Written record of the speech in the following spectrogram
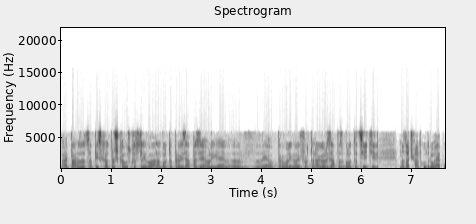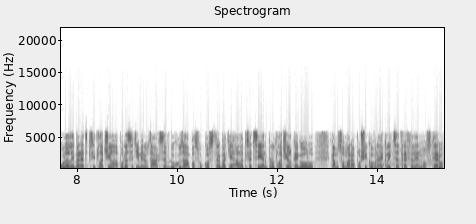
Aj pán rozhodca pískal troška úzkostlivo, áno, bol to prvý zápas jeho lige, jeho prvoligový Fortuna Goli zápas, bolo to cítiť. Na začátku druhé půle Liberec přitlačil a po deseti minutách se v duchu zápasu Kostrbatě ale přeci jen protlačil ke gólu. Kam Somara po šikovné kličce trefil jen Moskeru,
